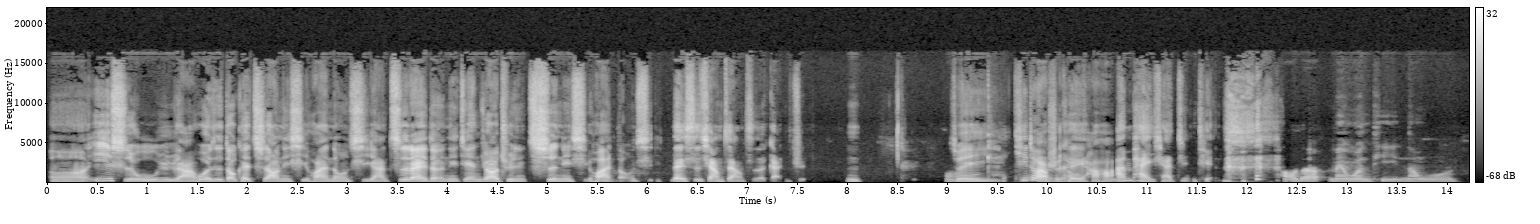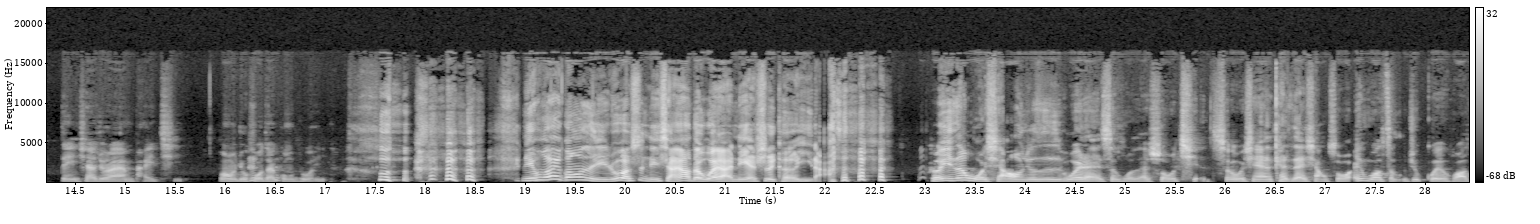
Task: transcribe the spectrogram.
呃，衣食无虞啊，或者是都可以吃到你喜欢的东西啊之类的，你今天就要去吃你喜欢的东西，类似像这样子的感觉，嗯。所以 Tito 老师可以好好安排一下今天。好的，没问题。那我。等一下就来安排起，不然我就活在工作里。你活在工作里，如果是你想要的未来，你也是可以啦。可以，但我想要就是未来的生活在收钱，所以我现在开始在想说，哎，我要怎么去规划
